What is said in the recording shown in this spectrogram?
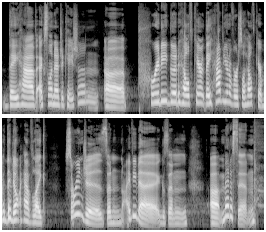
they have excellent education, uh, pretty good healthcare. They have universal healthcare, but they don't have like syringes and IV bags and uh, medicine.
